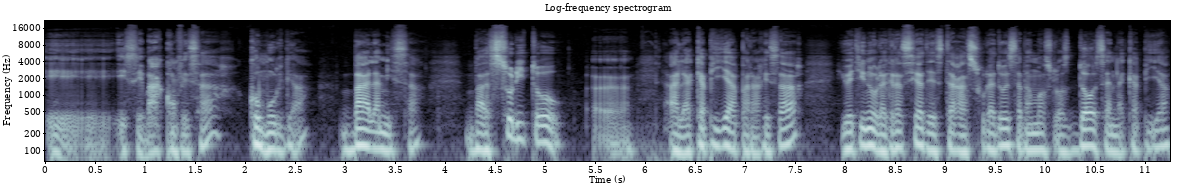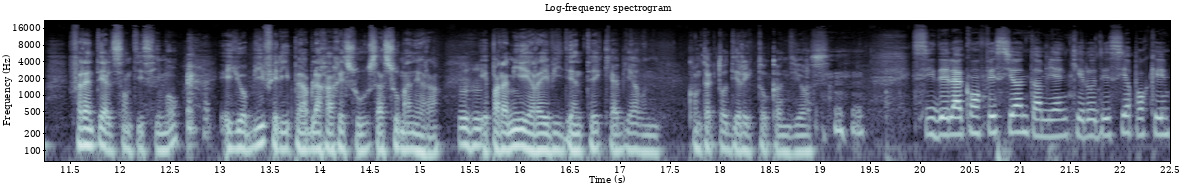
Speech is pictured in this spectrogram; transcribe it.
eh, y se va a confesar, comulga, va a la misa, va solito eh, a la capilla para rezar yo he tenido la gracia de estar a su lado, estábamos los dos en la capilla, frente al Santísimo, y yo vi a Felipe hablar a Jesús a su manera. Y para mí era evidente que había un, contacto directo con Dios. Sí, de la confesión también quiero decir, porque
